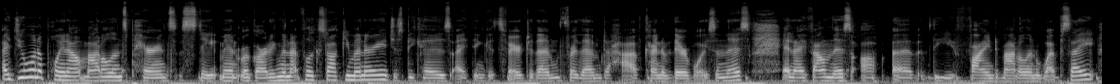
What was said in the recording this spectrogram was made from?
I do want to point out Madeleine's parents' statement regarding the Netflix documentary, just because I think it's fair to them for them to have kind of their voice in this. And I found this off of the Find Madeleine website,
